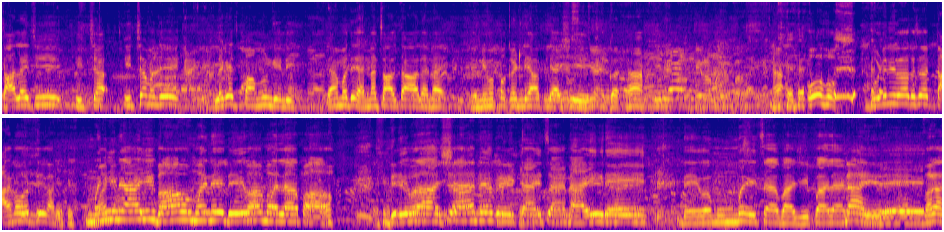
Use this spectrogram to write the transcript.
चालायची इच्छा इच्छा म्हणजे लगेच पांबून गेली. त्यामध्ये यांना चालता आलं नाही. यांनी मग पकडली आपली अशी हा. हा. ओ हो. कसं टायमावरती. मनी नाही भाव म्हणे देवा मला पाव. देव आशाने भेटायचा नाही रे. देव मुंबईचा भाजीपाला नाही रे. बघा.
